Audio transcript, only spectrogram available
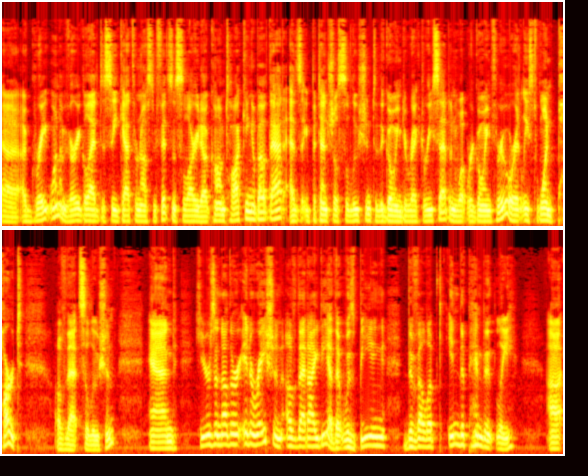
uh, a great one. I'm very glad to see Catherine Austin Fitts and Solari.com talking about that as a potential solution to the going direct reset and what we're going through, or at least one part of that solution. And here's another iteration of that idea that was being developed independently, uh,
